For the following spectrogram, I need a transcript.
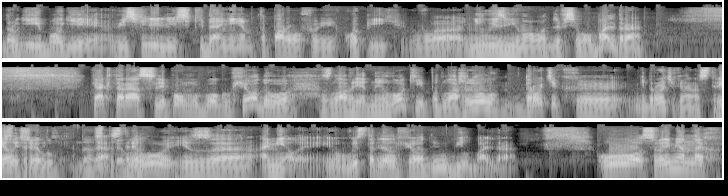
Другие боги веселились киданием топоров и копий в неуязвимого для всего Бальдра. Как-то раз слепому богу Хёду зловредный Локи подложил дротик, э, не дротик, наверное, стрелы. Стрелу, да, да стрелу. стрелу из э, Амелы. И выстрелил Хёд и убил Бальдра. У современных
